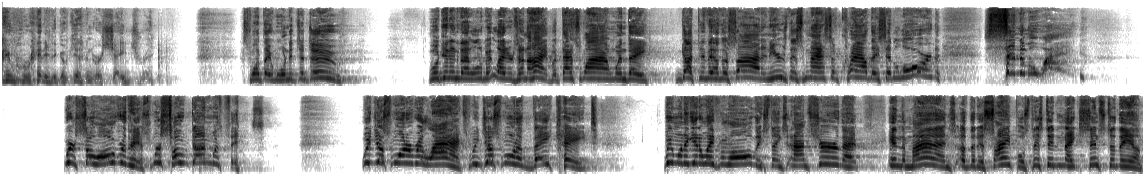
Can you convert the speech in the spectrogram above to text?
they were ready to go get under a shade tree. That's what they wanted to do. We'll get into that a little bit later tonight, but that's why when they got to the other side and here's this massive crowd, they said, Lord, send them away. We're so over this. We're so done with this. We just want to relax. We just want to vacate. We want to get away from all these things. And I'm sure that in the minds of the disciples, this didn't make sense to them.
